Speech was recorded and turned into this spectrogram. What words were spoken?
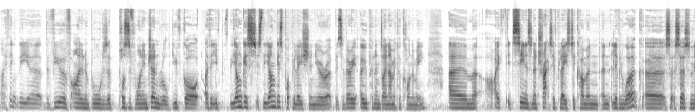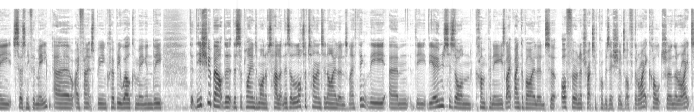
I think the uh, the view of Ireland abroad is a positive one in general. You've got, I think, you've, the youngest. It's the youngest population in Europe. It's a very open and dynamic economy. Um, I, it's seen as an attractive place to come and, and live and work. Uh, certainly, certainly for me, uh, I found it to be incredibly welcoming. And the the, the issue about the, the supply and demand of talent, there's a lot of talent in Ireland, and I think the, um, the, the onus is on companies like Bank of Ireland to offer an attractive proposition, to offer the right culture and the right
